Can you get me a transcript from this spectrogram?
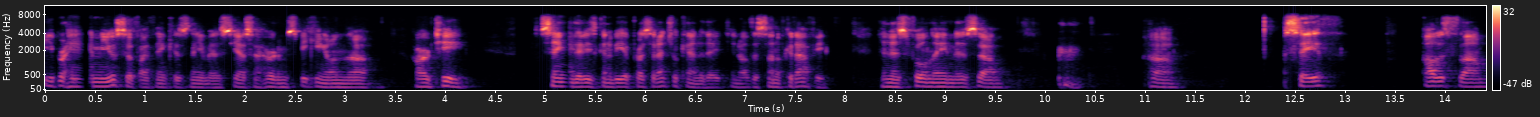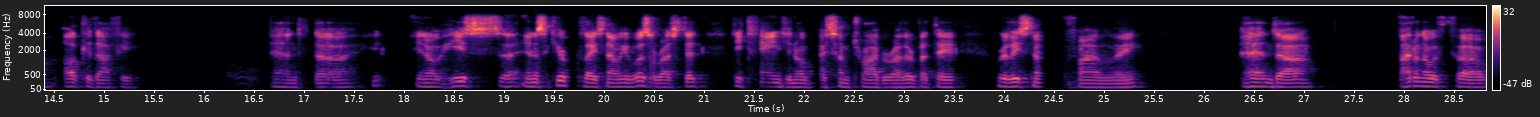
Ibrahim Yusuf, I think his name is. Yes, I heard him speaking on uh, RT, saying that he's going to be a presidential candidate. You know, the son of Gaddafi, and his full name is um, uh, Saif al-Islam al-Gaddafi. Oh. And uh, he, you know, he's uh, in a secure place now. He was arrested, detained, you know, by some tribe or other, but they released him finally. And uh, I don't know if uh,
